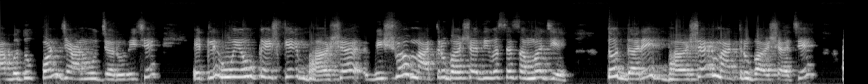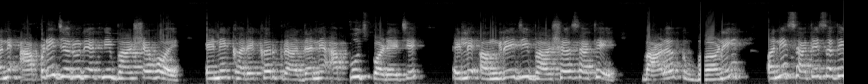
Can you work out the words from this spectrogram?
આ બધું પણ જાણવું જરૂરી છે. એટલે હું એવું કહીશ કે ભાષા, વિશ્વ માતૃભાષા દિવસે સમજીએ તો દરેક ભાષા એ માતૃભાષા છે અને આપણે જરૂરિયાતની ભાષા હોય એને ખરેખર પ્રાધાન્ય આપવું જ પડે છે. એટલે અંગ્રેજી ભાષા સાથે બાળક ભણે અને સાથે સાથે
